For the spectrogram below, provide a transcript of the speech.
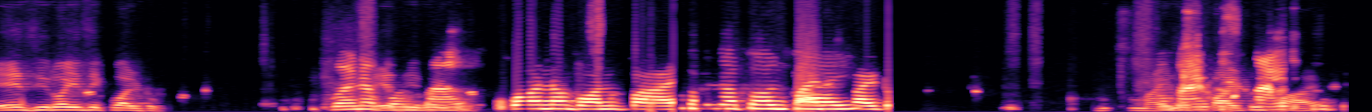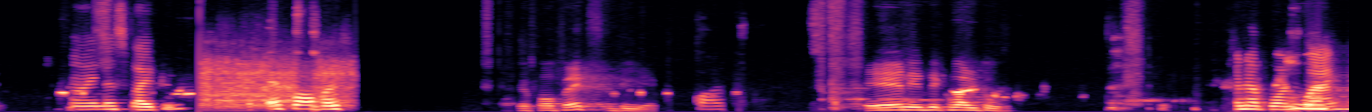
a zero is equal to One a upon pi. is One upon pi. One upon pi. Minus pi to minus pi to pi minus pi to f of x f of x dx. n is equal to One upon pi.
